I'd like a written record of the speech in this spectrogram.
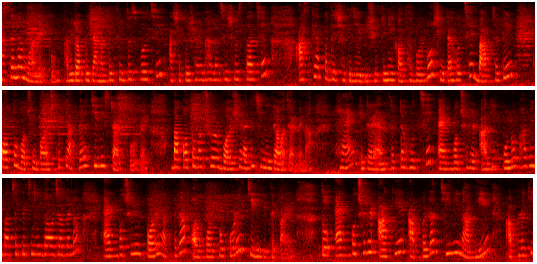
আসসালামু আলাইকুম। আমি ডক্টর জানাতুল ফিরদৌস বলছি। আশা করি সবাই ভালো আছেন, সুস্থ আছেন। আজকে আপনাদের সাথে যে বিষয়টি নিয়ে কথা বলব, সেটা হচ্ছে বাচ্চাদের কত বছর বয়স থেকে আপনারা চিনি স্টার্ট করবেন বা কত বছর বয়সের আগে চিনি দেওয়া যাবে না। হ্যাঁ এটার অ্যান্সারটা হচ্ছে এক বছরের আগে কোনোভাবেই বাচ্চাকে চিনি দেওয়া যাবে না। এক বছরের পরে আপনারা অল্প অল্প করে চিনি দিতে পারেন। তো এক বছরের আগে আপনারা চিনি না দিয়ে আপনারা কি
